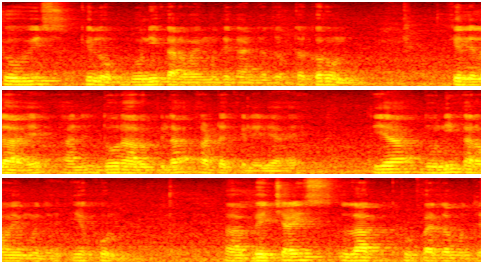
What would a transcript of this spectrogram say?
चोवीस किलो दोन्ही कारवाईमध्ये गांजा जप्त करून केलेला आहे आणि दोन आरोपीला अटक केलेली आहे. या दोन्ही कारवाईमध्ये एकूण बेचाळीस लाख रुपयाचा मुद्दे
